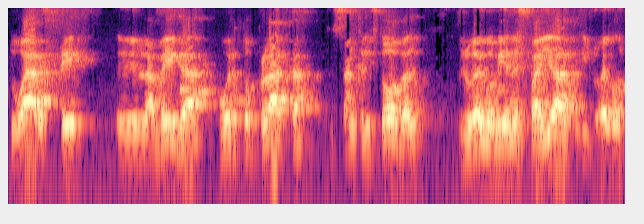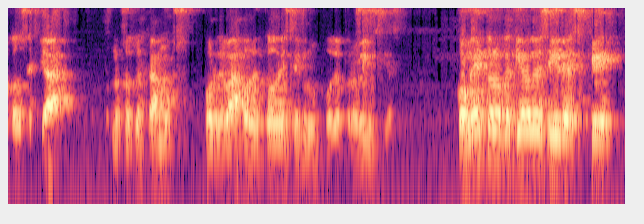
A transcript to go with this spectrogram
Duarte, eh, La Vega, Puerto Plata, San Cristóbal, luego viene Espaillat y luego entonces ya nosotros estamos por debajo de todo ese grupo de provincias. Con esto lo que quiero decir es que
